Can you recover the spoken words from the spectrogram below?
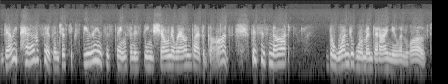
very passive and just experiences things and is being shown around by the gods. This is not the Wonder Woman that I knew and loved.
